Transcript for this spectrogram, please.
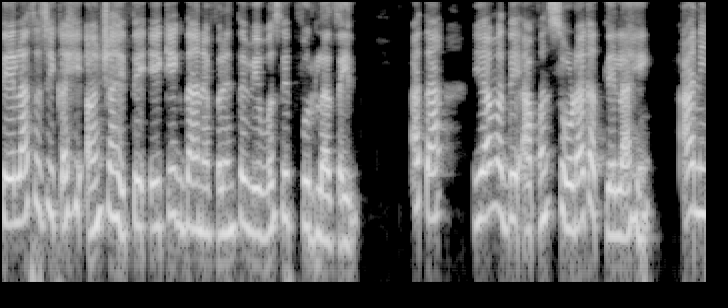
तेलाचं जे काही अंश आहे ते एक एक दाण्यापर्यंत व्यवस्थित पुरला जाईल. आता यामध्ये आपण सोडा घातलेला आहे. आणि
